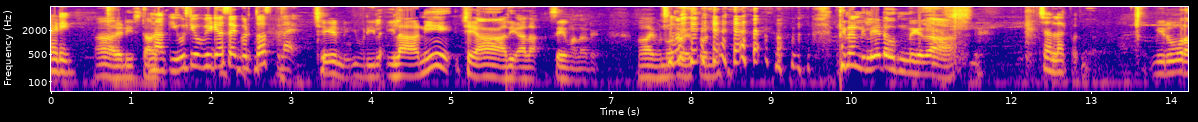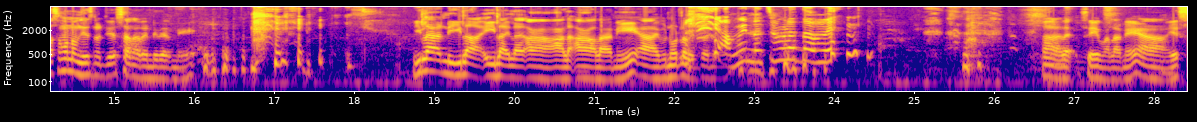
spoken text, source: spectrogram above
రెడీ రెడీ స్టార్ట్ నాకు యూట్యూబ్ వీడియోసే గుర్తొస్తున్నాయి. చేయండి. ఇప్పుడు ఇలా ఇలా అని చే అది అలా సేమ్ అలానే. ఇప్పుడు తినండి లేట్ అవుతుంది కదా. చల్లారిపోతుంది. మీరు రసమన్నం చేసినట్టు చేస్తున్నారండి దాన్ని ఇలా అండి ఇలా ఇలా ఇలా అలా అలా అని ఇప్పుడు నోట్లో చూడొద్దు ఆ, అదే సేమ్ అలానే ఎస్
